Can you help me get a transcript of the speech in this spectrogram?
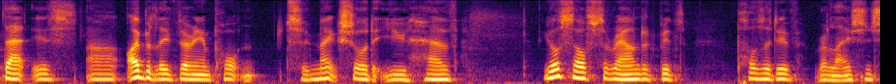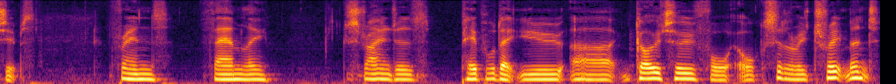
that is, uh, I believe, very important to make sure that you have yourself surrounded with positive relationships, friends, family, strangers, people that you uh, go to for auxiliary treatment,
